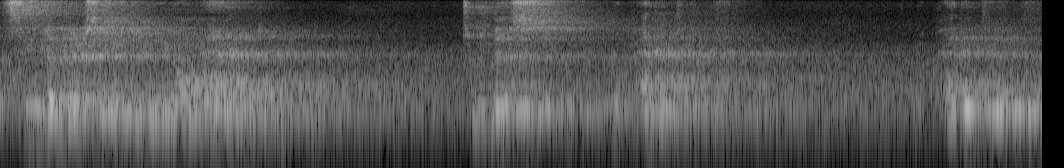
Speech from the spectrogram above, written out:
it seems that there seems to be no end to this repetitive, repetitive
